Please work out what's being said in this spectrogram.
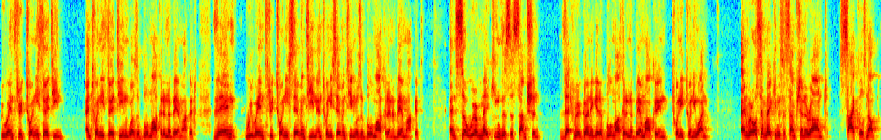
We went through 2013, and 2013 was a bull market and a bear market. Then we went through 2017, and 2017 was a bull market and a bear market. And so we're making this assumption that we're going to get a bull market and a bear market in 2021. And we're also making this assumption around cycles. Now,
